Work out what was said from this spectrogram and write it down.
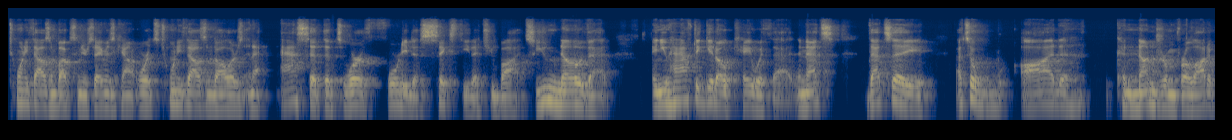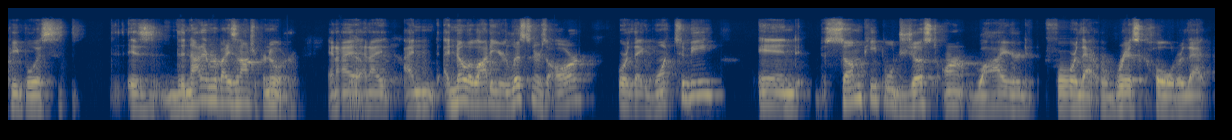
20,000 bucks in your savings account or it's $20,000 in an asset that's worth 40 to 60 that you bought. So you know that and you have to get okay with that. And that's that's a that's a odd conundrum for a lot of people is is that not everybody's an entrepreneur. And I yeah. and I, I I know a lot of your listeners are or they want to be and some people just aren't wired for that risk hold or that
